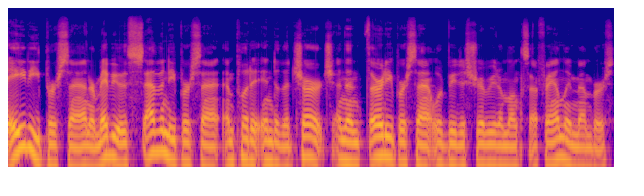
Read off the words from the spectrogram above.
80% or maybe it was 70% and put it into the church and then 30% would be distributed amongst our family members.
